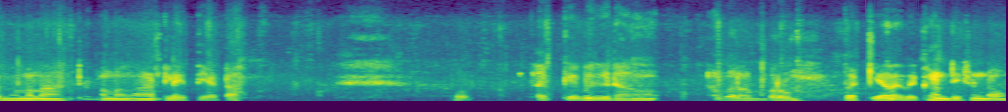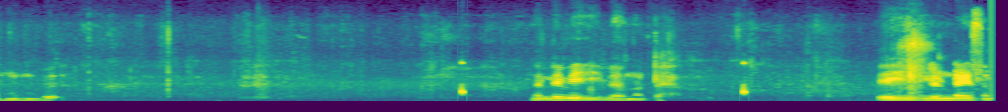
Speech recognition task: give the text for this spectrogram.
ഇപ്പം നമ്മൾ നാട്ടിൽ നമ്മൾ നാട്ടിലെത്തിയേട്ടാ. അപ്പോൾ ഇതൊക്കെ വീടാണ്. റബ്ബറും ഇതൊക്കെയാണ് ഇത് കണ്ടിട്ടുണ്ടാവും മുമ്പ്. നല്ല വെയിലാണ് കേട്ടെ വെയിലുണ്ടായ സമയം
